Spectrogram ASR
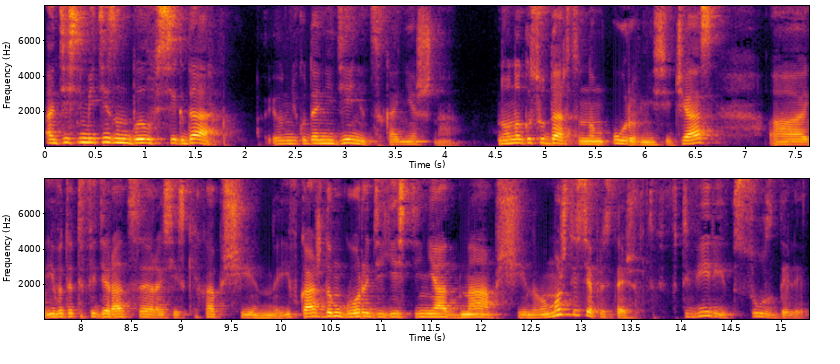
Антисемитизм был всегда, и он никуда не денется, конечно. Но на государственном уровне сейчас а, и вот эта Федерация российских общин. И в каждом городе есть и не одна община. Вы можете себе представить, что в Твери, в Суздале,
